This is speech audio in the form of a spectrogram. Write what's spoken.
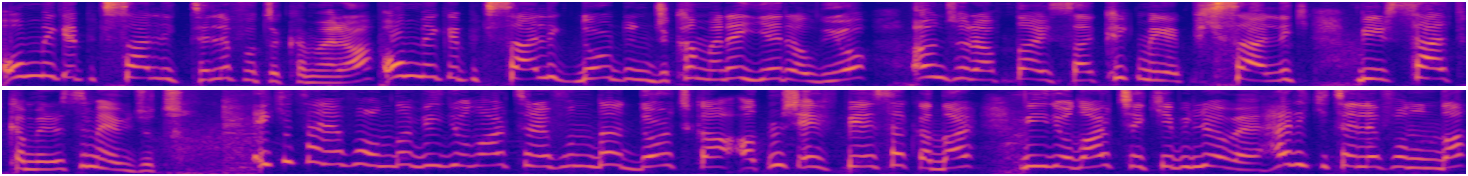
10 megapiksellik telefoto kamera, 10 megapiksellik dördüncü kamera yer alıyor. Ön tarafta ise 40 megapiksellik bir selfie kamerası mevcut. İki telefonda videolar tarafında 4K 60 FPS'e kadar videolar çekebiliyor ve her iki telefonunda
